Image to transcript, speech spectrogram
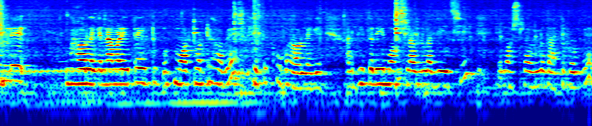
ফুলে ভালো লাগে না, আমার এটা একটু মটমটে হবে, খেতে খুব ভালো লাগে। আর ভিতরে এই মশলাগুলো দিয়েছি, এই মশলাগুলো দাঁতে পড়বে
